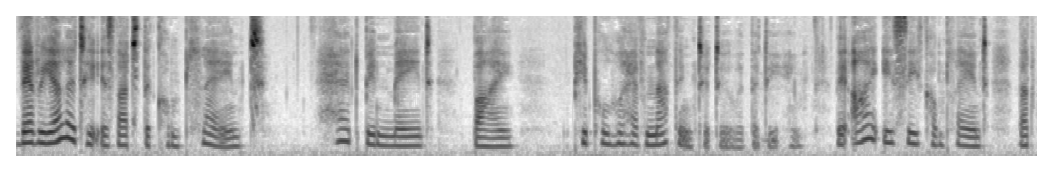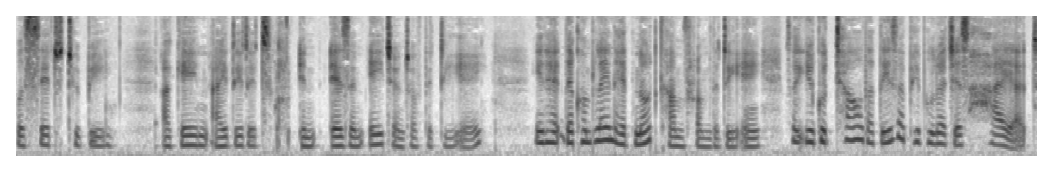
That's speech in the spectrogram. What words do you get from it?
The reality is that the complaint had been made by people who have nothing to do with the DA. The IEC complaint that was said to be, again, I did it in, as an agent of the DA. It had, the complaint had not come from the DA. So you could tell that these are people who are just hired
